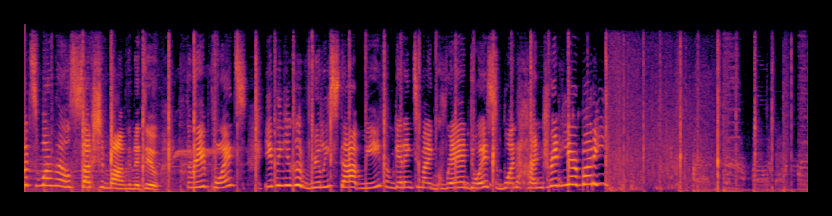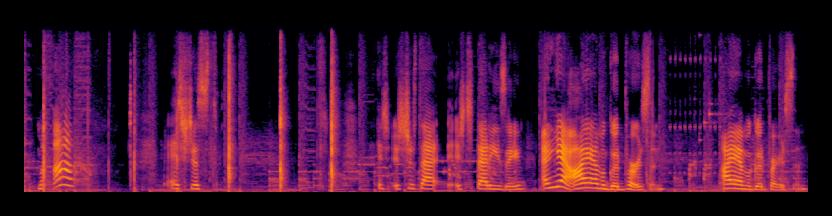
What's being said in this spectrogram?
What's one little suction bomb gonna do? Three points? You think you could really stop me from getting to my grandiose 100 here, buddy? Uh-uh. It's just... It's, it's just that it's just that easy. And yeah, I am a good person. I am a good person.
